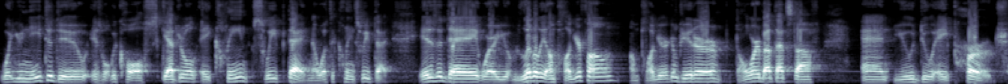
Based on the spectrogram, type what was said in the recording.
what you need to do is what we call schedule a clean sweep day. Now, what's a clean sweep day? It is a day where you literally unplug your phone, unplug your computer, don't worry about that stuff, and you do a purge.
